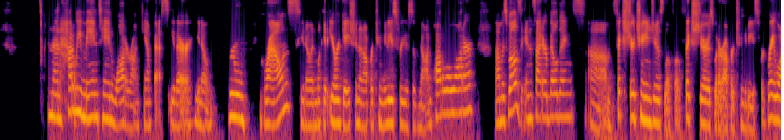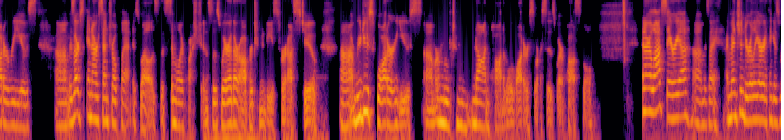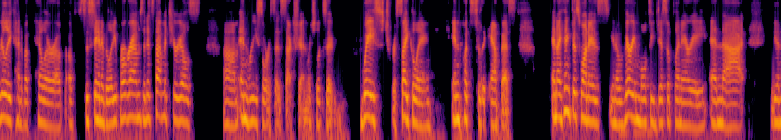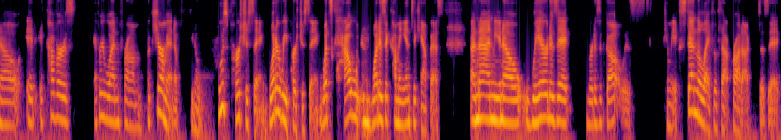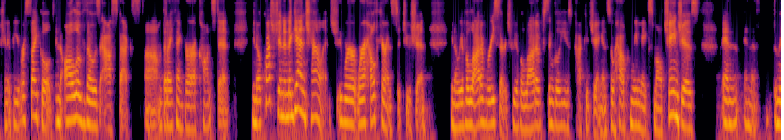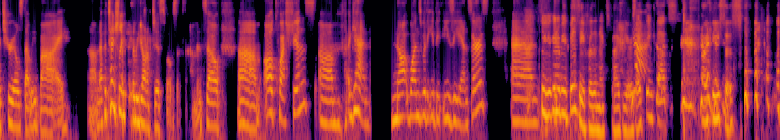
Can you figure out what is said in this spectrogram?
and then how do we maintain water on campus either you know through grounds you know and look at irrigation and opportunities for use of non-potable water um, as well as inside our buildings um, fixture changes low flow fixtures what are opportunities for gray water reuse um, is our in our central plant as well as the similar questions is where are there opportunities for us to um, reduce water use um, or move to non-potable water sources where possible and our last area um, as I, I mentioned earlier i think is really kind of a pillar of, of sustainability programs and it's that materials um, and resources section which looks at waste recycling inputs to the campus. And i think this one is you know very multidisciplinary and that you know it, it covers everyone from procurement of you know who's purchasing what are we purchasing what's how and what is it coming into campus? And then you know where does it where does it go? Is can we extend the life of that product? Does it can it be recycled? In all of those aspects um, that i think are a constant you know question. And again challenge. We're, we're a healthcare institution. You know we have a lot of research. We have a lot of single use packaging. And so how can we make small changes in in the, the materials that we buy um, that potentially means that we don't have to dispose of them? And so um, all questions um, again not ones with easy answers and so you're going to be busy for the next five years. Yeah, i think that's our thesis.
